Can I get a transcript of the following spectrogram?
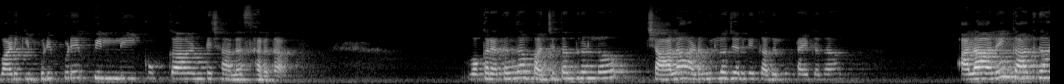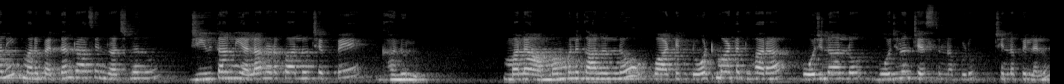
వాడికి ఇప్పుడిప్పుడే పిల్లి కుక్క అంటే చాలా సరదా. ఒక రకంగా పంచతంత్రంలో చాలా అడవుల్లో జరిగే కథలు ఉంటాయి కదా. అలా అనేం కాదు కానీ మన పెద్దలు రాసిన రచనలు జీవితాన్ని ఎలా నడపాలో చెప్పే ఘనులు. మన అమ్మమ్మల కాలంలో వాటి నోటి మాట ద్వారా భోజనాల్లో భోజనం చేస్తున్నప్పుడు చిన్నపిల్లలు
